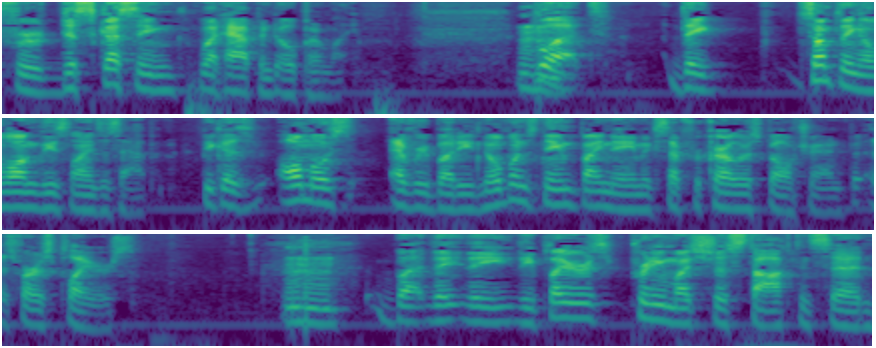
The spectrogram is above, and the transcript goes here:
for discussing what happened openly. Mm-hmm. But they something along these lines has happened because almost everybody, no one's named by name except for Carlos Beltran, as far as players. Mm-hmm. But they, they, the players pretty much just talked and said,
